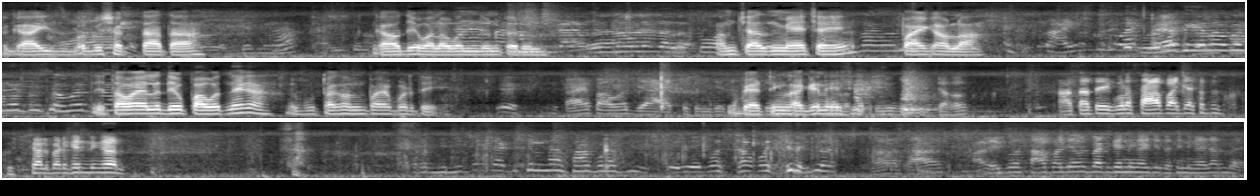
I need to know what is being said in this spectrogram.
तर गाईज बघू शकता आता. गावदेवाला वंदन करून. आमची आज मॅच आहे पायगावला. ते तवायला देव पावत नाही का? ते बुटा घालून पाय पडते. काय पावत बॅटिंग लागे नाही हो. आता तर एक वेळा सहा पाहिजे असं खुशाल बॅट खेळ निघाल. सहा- हा, एक वेळा सहा पाहिजे बॅट खेळ निघायची तशी निघायचं नाही.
